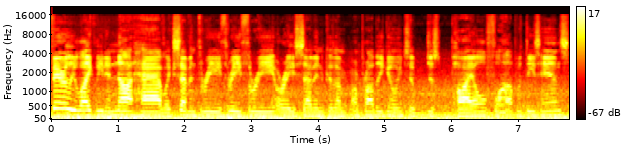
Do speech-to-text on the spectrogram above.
fairly likely to not have like 7-3, 3-3, or A7 because I'm, I'm probably going to just pile flop with these hands.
